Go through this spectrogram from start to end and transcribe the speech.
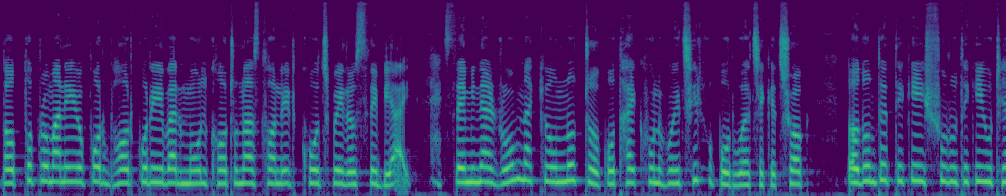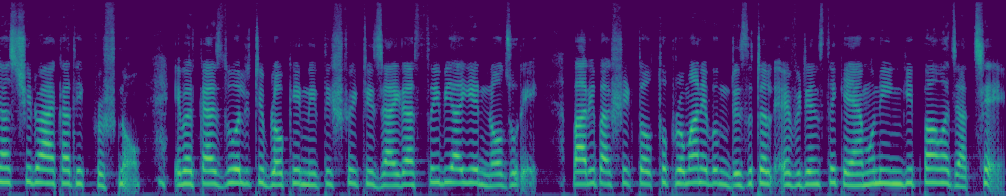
তথ্য প্রমাণের ওপর ভর করে এবার মূল ঘটনাস্থলের খোঁজ পেল সিবিআই। সেমিনার রুম নাকি অন্যত্র? কোথায় খুন হয়েছিল পড়ুয়া চিকিৎসক? তদন্তের থেকে শুরু থেকেই উঠে আসছিল একাধিক প্রশ্ন। এবার ক্যাজুয়ালিটি ব্লকের নির্দিষ্ট একটি জায়গা সিবিআই এর নজরে। পারিপার্শ্বিক তথ্য, প্রমাণ এবং ডিজিটাল এভিডেন্স থেকে এমনই ইঙ্গিত পাওয়া যাচ্ছে।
